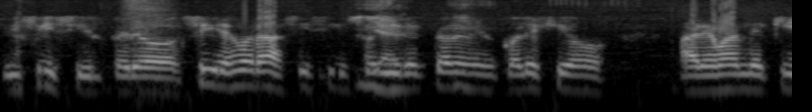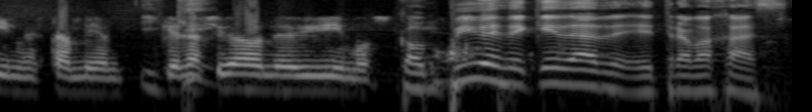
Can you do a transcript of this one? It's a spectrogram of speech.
difícil, pero sí, es verdad, sí, sí, soy director en el colegio alemán de Quilmes también, ¿Y que es la ciudad donde vivimos. ¿Con pibes de qué edad eh, trabajás?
